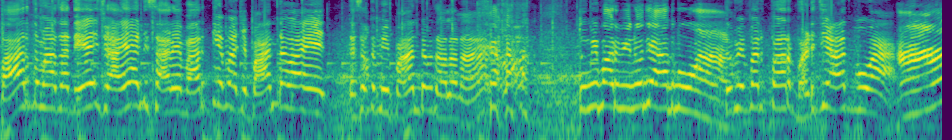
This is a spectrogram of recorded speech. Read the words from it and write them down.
भारत माझा देश आहे आणि सारे भारतीय माझे बांधव आहेत. तसं तुम्ही बांधव झाला ना? तुम्ही फार विनोदी आहात बुवा. तुम्ही पण फार भडजी आहात बुवा. आ?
